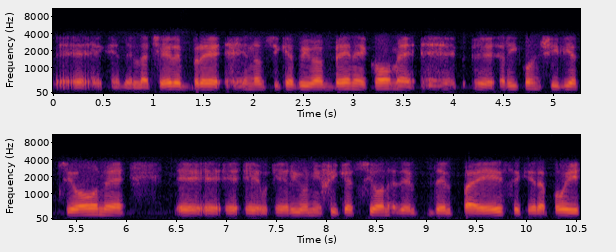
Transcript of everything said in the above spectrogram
eh, della celebre eh, non si capiva bene come eh, eh riconciliazione e, e, e riunificazione del, del, paese, che era poi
